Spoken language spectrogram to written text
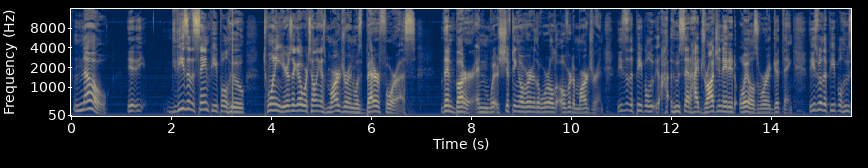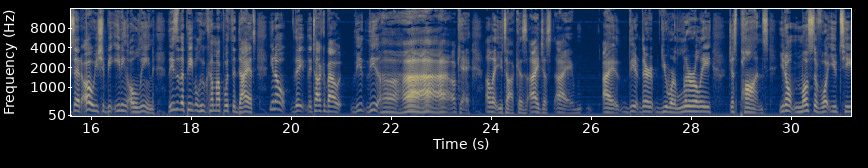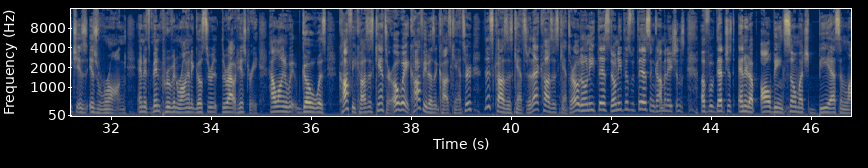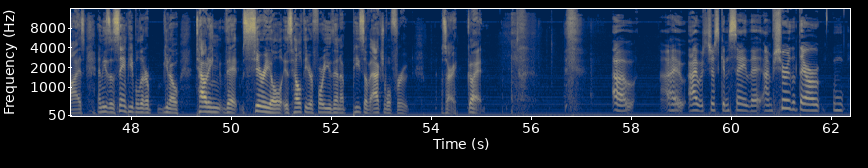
No, Y- these are the same people who 20 years ago were telling us margarine was better for us than butter, and we're shifting over the world over to margarine. These are the people who, who said hydrogenated oils were a good thing. These were the people who said, "Oh, you should be eating Olean." These are the people who come up with the diets. You know, they they talk about these. uh, ah, okay, I'll let you talk because I just I I they're, they're you were literally just pawns. You don't. Most of what you teach is is wrong, and it's been proven wrong, and it goes through throughout history. How long ago was coffee causes cancer? Oh wait, coffee doesn't cause cancer. This causes cancer. That causes cancer. Oh, don't eat this. Don't eat this with this, and combinations of food that just ended up all being so much BS and lies. And these are the same people that are you know touting that cereal is healthier for you than a piece of actual fruit. Sorry. Go ahead. Um, I I was just gonna say that I'm sure that there are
